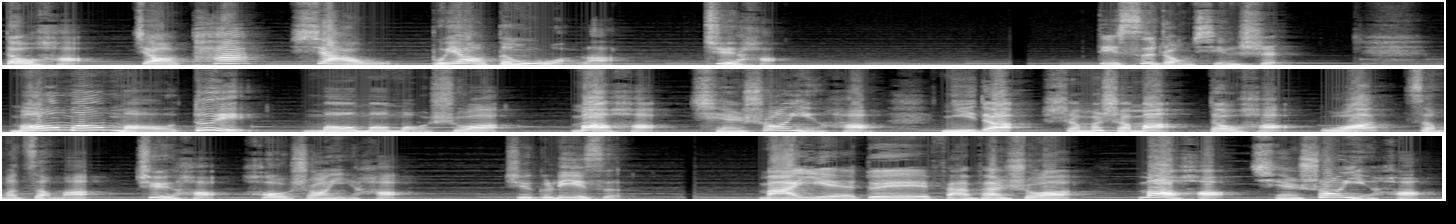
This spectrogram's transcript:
逗号，叫他下午不要等我了，句号。第四种形式，某某某对某某某说。冒号前双引号，你的什么什么，逗号，我怎么怎么，句号后双引号。举个例子，马野对凡凡说：冒号前双引号，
